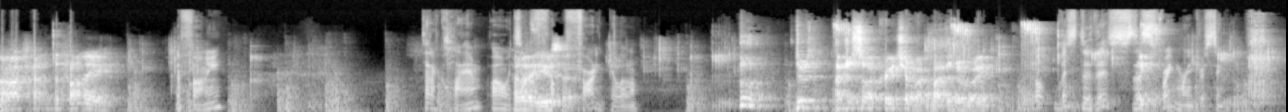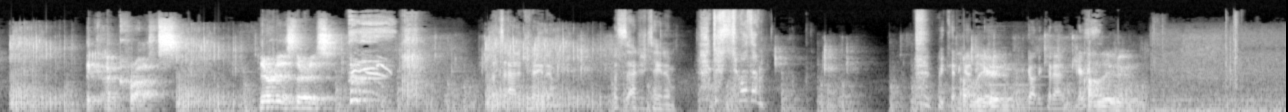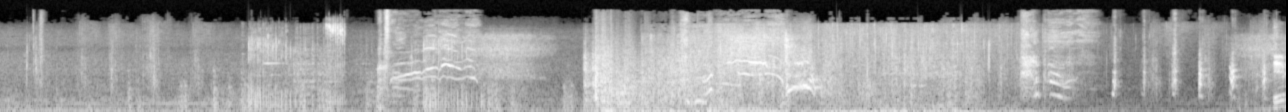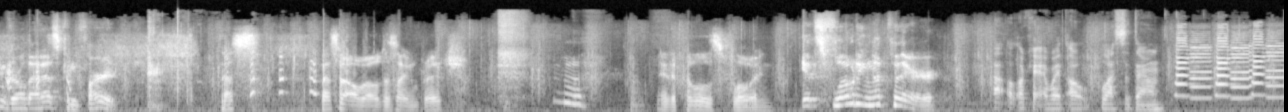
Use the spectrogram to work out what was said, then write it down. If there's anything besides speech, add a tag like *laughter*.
Oh, I found the funny. The funny? Is that a clam? Oh, it's How do a I use it? farting pillow. *gasps* There's, I just saw a creature walk by the doorway. Oh, listen to this. This is way more interesting. Like across. There it is, there it is. *laughs* Let's agitate him. Let's agitate him. There's two of them! *laughs* We gotta get I'm out of here. We gotta get out of here. I'm leaving. Damn girl, that ass can fart. That's that's not a well-designed bridge. Hey, the pillow's floating. It's floating up there. Uh, okay, wait, I'll blast it down.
